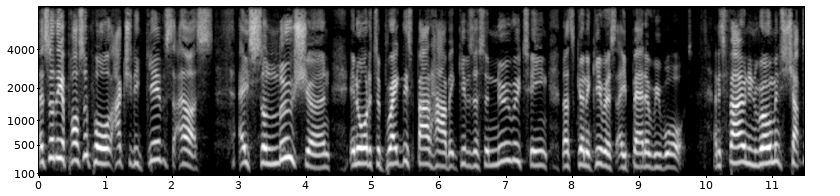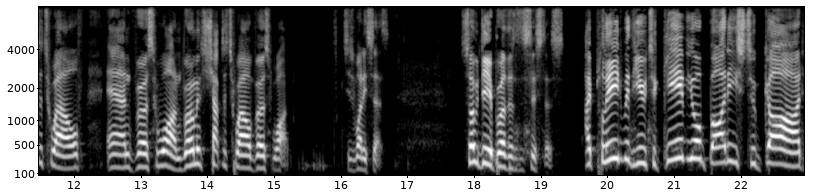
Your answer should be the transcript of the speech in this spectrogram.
And so the Apostle Paul actually gives us a solution in order to break this bad habit, gives us a new routine that's going to give us a better reward. And it's found in Romans chapter 12 and verse 1. Romans chapter 12, verse 1. This is what he says. So, dear brothers and sisters, I plead with you to give your bodies to God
